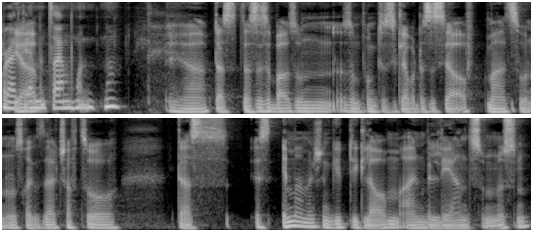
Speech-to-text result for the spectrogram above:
Oder ja, der mit seinem Hund, ne? Ja, das, das ist aber so ein, so ein Punkt, dass ich glaube, das ist ja oftmals so in unserer Gesellschaft so, dass es immer Menschen gibt, die glauben, einen belehren zu müssen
